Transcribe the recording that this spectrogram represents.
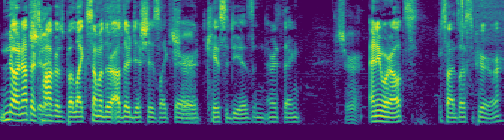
No, not their Shit. tacos, but like some of their other dishes, like their quesadillas and everything. Sure. Anywhere else besides La Superior?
